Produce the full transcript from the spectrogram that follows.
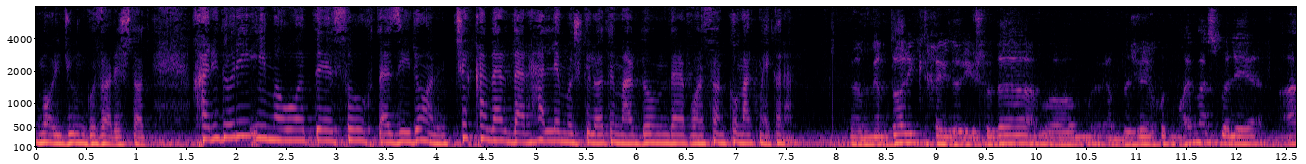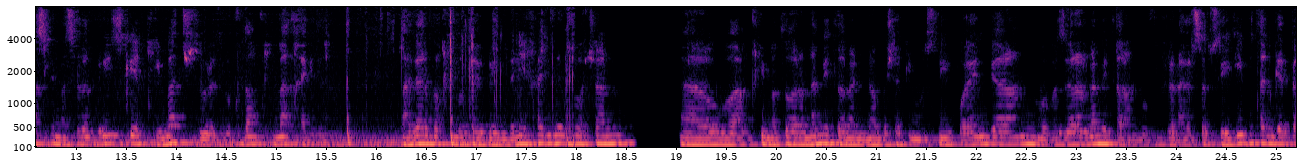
مای جون گزارش داد. خریداری این مواد سوخت از ایران چقدر در حل مشکلات مردم در افغانستان کمک می‌کنن مقداری که خریداری شده به جای خود مهم است ولی اصل مسئله بریز که قیمت چطور به کدام قیمت خریدن. اگر به قیمت بین‌المللی خریده باشن و قیمت ها را نمی‌تونن اینا به شکل مصنوعی پایین بیارن و به ضرر نمی‌تونن بفروشن. اگر سبسیدی بتن گر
